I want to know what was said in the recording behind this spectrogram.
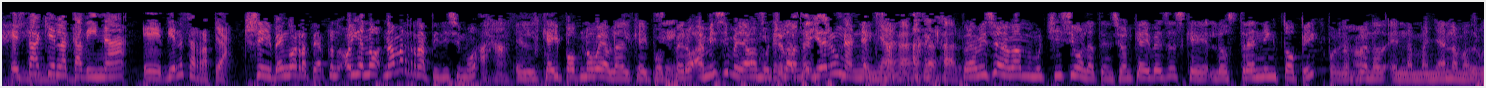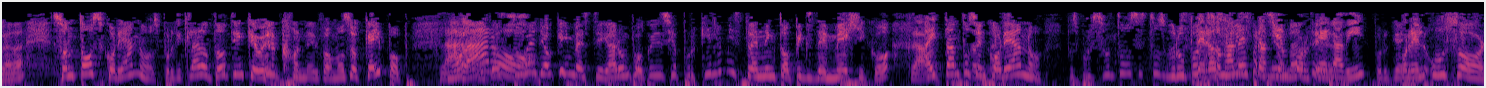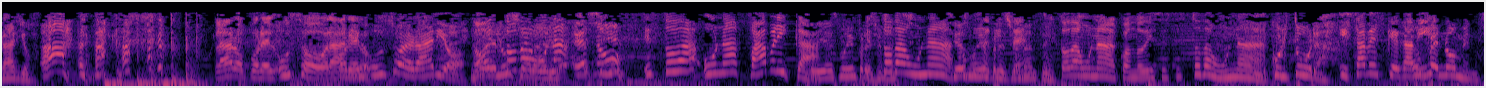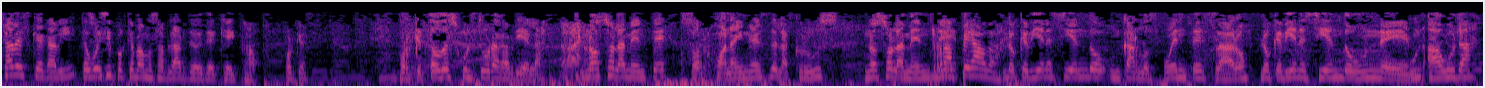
está aquí en la cabina. Eh, vienes a rapear. Sí, vengo a rapear con... Oye, no, nada más rapidísimo. Ajá. El K-pop, no voy a hablar del K-pop, Sí. pero a mí sí me llama Sí, mucho pero la cuando yo atención. era una niña, claro. Pero a mí sí me llama muchísimo la atención que hay veces que los trending topic, por ejemplo, en, la- en la mañana, en la madrugada, son todos coreanos, porque claro, todo tiene que ver con el famoso K-pop. ¿no? Claro. Entonces tuve yo que investigar un poco y decía, ¿por qué mis trending topics de México Claro. hay tantos en coreano? Pues porque son todos estos grupos que son muy ¿sabes también por qué, impresionantes. Gaby? ¿Por qué? el uso horario. Ah, Claro, por el uso horario. Por el uso horario. No, Por es el uso toda horario. una, Es, no, sí. es toda una fábrica. Sí, es muy impresionante. Es toda una, Sí, es ¿cómo muy se impresionante. dice? Es toda una, cuando dices, es toda una... cultura. ¿Y sabes qué, Gaby? Un fenómeno. ¿Sabes qué, Gaby? Te voy a decir por qué vamos a hablar de hoy de K-pop. ¿Por qué? Porque todo es cultura, Gabriela. Ah. No solamente Sor Juana Inés de la Cruz, no solamente Rapeada. lo que viene siendo un Carlos Fuentes, Claro. lo que viene siendo un eh, Un aura.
